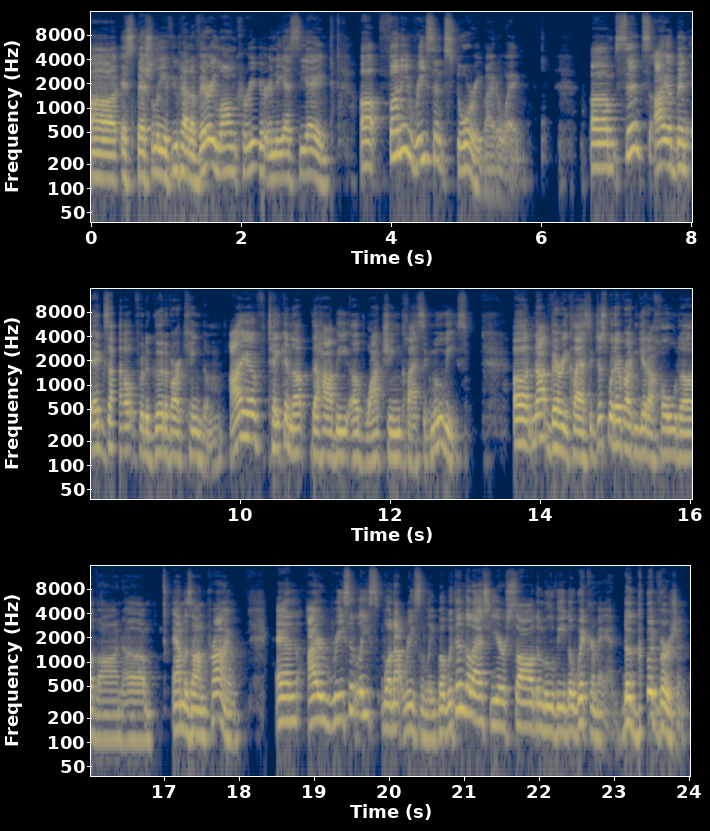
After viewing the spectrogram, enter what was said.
uh, especially if you've had a very long career in the SCA. Uh, funny recent story, by the way. Um, since I have been exiled for the good of our kingdom, I have taken up the hobby of watching classic movies. Uh, not very classic, just whatever I can get a hold of on uh, Amazon Prime. And I recently, well, not recently, but within the last year, saw the movie The Wicker Man, the good version,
